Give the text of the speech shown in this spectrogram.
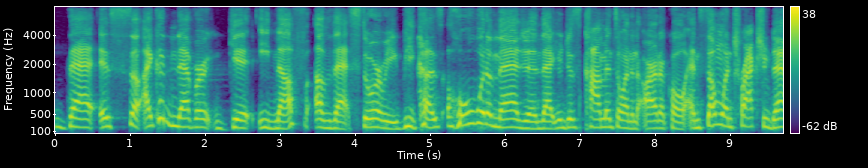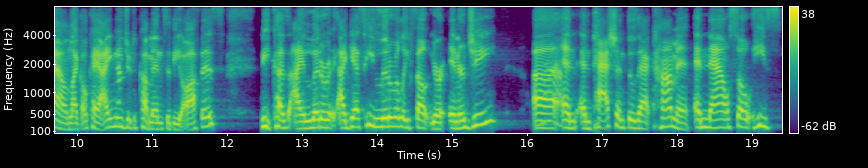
that is so, I could never get enough of that story because who would imagine that you just comment on an article and someone tracks you down? Like, okay, I need you to come into the office because I literally, I guess he literally felt your energy uh, yeah. and and passion through that comment. And now, so he's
